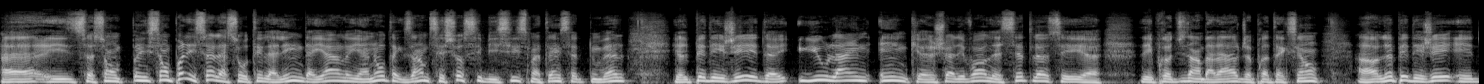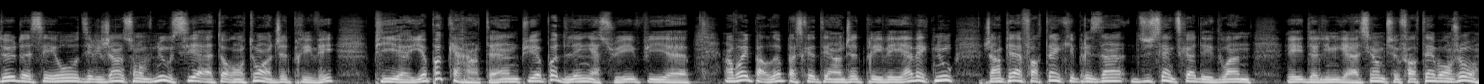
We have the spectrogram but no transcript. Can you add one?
ils se sont, ils sont pas les seuls à sauter la ligne. D'ailleurs, il y a un autre exemple, sur CBC ce matin, cette nouvelle. Il y a le PDG de Uline Inc. Je suis allé voir le site, là, c'est euh, des produits d'emballage, de protection. Alors, le PDG et deux de ses hauts dirigeants sont venus aussi à Toronto en jet privé. Puis, euh, il n'y a pas de quarantaine, puis il n'y a pas de ligne à suivre. Puis, euh, envoyé par là parce que tu es en jet privé. Avec nous, Jean-Pierre Fortin, qui est président du syndicat des douanes et de l'immigration. Monsieur Fortin, bonjour.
